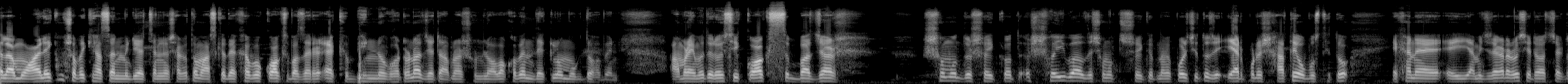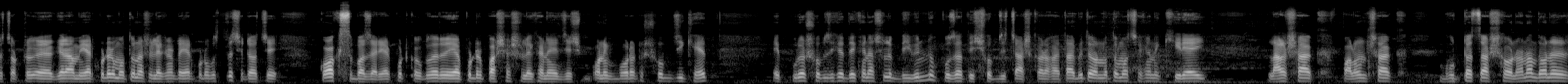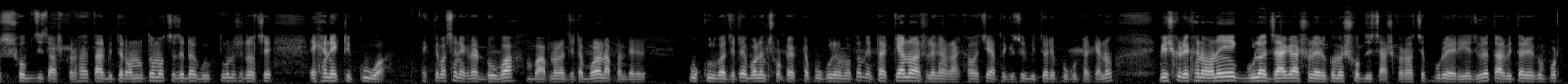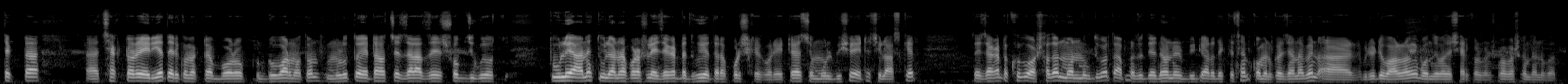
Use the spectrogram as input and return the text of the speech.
আসসালামু আলাইকুম। সবাইকে হাসান মিডিয়া চ্যানেলে স্বাগতম। আজকে দেখাবো কক্সবাজারের এক ভিন্ন ঘটনা, যেটা আপনারা শুনলে অবাক হবেন, দেখলেও মুগ্ধ হবেন। আমরা এই মধ্যে রয়েছি কক্সবাজার সমুদ্র সৈকত, শৈবাল যে সমুদ্র সৈকত নামে পরিচিত, যে এয়ারপোর্টের সাথে অবস্থিত। এখানে এই আমি যে জায়গাটা রয়েছে এটা হচ্ছে একটা চট্টগ্রাম এয়ারপোর্টের মতন। আসলে এখানে একটা এয়ারপোর্ট অবস্থিত, সেটা হচ্ছে কক্সবাজার এয়ারপোর্ট। কক্সবাজার এয়ারপোর্টের পাশে আসলে এখানে যে অনেক বড় একটা সবজি ক্ষেত, এই পুরো সবজি ক্ষেত দেখেন আসলে বিভিন্ন প্রজাতির সবজি চাষ করা হয়। তার ভিতরে অন্যতম হচ্ছে এখানে খিরাই লাল শাক, পালং শাক, ভুট্টা চাষ সহ নানা ধরনের সবজি চাষ করা হয়। তার ভিতরে অন্যতম হচ্ছে যেটা গুরুত্বপূর্ণ, সেটা হচ্ছে এখানে একটি কুয়া। দেখতে পাচ্ছেন একটা ডোবা বা আপনারা যেটা বলেন আপনাদের পুকুর বা যেটা বলেন ছোট একটা পুকুরের মতন, এটা কেন আসলে এখানে রাখা হয়েছে, এত কিছুর ভিতরে পুকুরটা কেন? বিশেষ করে এখানে অনেকগুলো জায়গা আসলে এরকমের সবজি চাষ করা হচ্ছে পুরো এরিয়া জুড়ে। তার ভিতরে এরকম প্রত্যেকটা সেক্টরের এরিয়াতে এরকম একটা বড় ডোবার মতন। মূলত এটা হচ্ছে যারা যে সবজিগুলো তুলে আনে, তুলে আনার পর আসলে এই জায়গাটা ধুয়ে তারা পরিষ্কার করে। এটা হচ্ছে মূল বিষয়, এটা ছিল আজকের তো এই জায়গাটা খুবই অসাধারণ, মনমুগ্ধকর। তো আপনারা যদি এই ধরনের ভিডিও আরও দেখতে চান কমেন্ট করে জানাবেন। আর ভিডিওটি ভালো লাগে, বন্ধুদের মধ্যে শেয়ার করবেন। সবাই অসংখ্য ধন্যবাদ।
